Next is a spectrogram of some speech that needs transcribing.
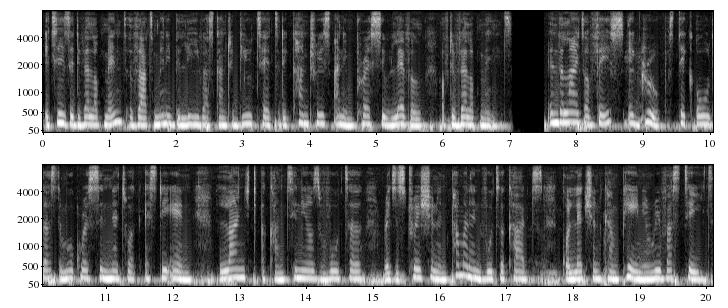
It is a development that many believe has contributed to the country's unimpressive level of development. In the light of this, a group, Stakeholders Democracy Network SDN, launched a continuous voter registration and permanent voter cards collection campaign in Rivers State.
